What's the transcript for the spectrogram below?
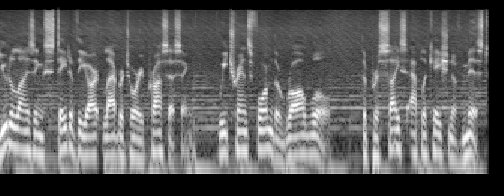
Utilizing state-of-the-art laboratory processing, we transform the raw wool, the precise application of mist,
